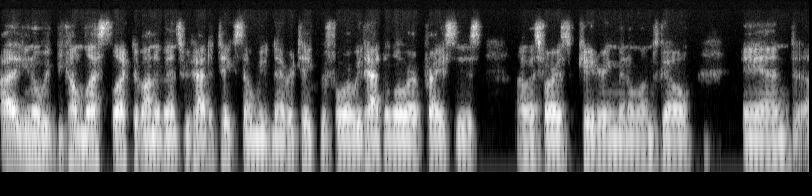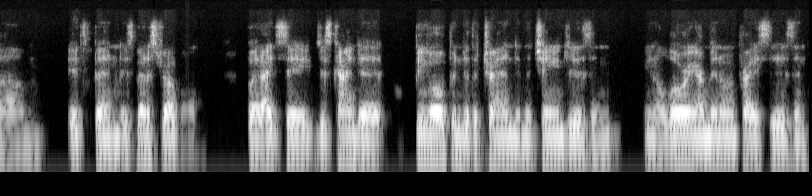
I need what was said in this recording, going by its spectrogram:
I, you know, we've become less selective on events. We've had to take some we'd never take before. We'd had to lower our prices um, as far as catering minimums go and um, it's been it's been a struggle. But I'd say just kind of being open to the trend and the changes and you know lowering our minimum prices and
